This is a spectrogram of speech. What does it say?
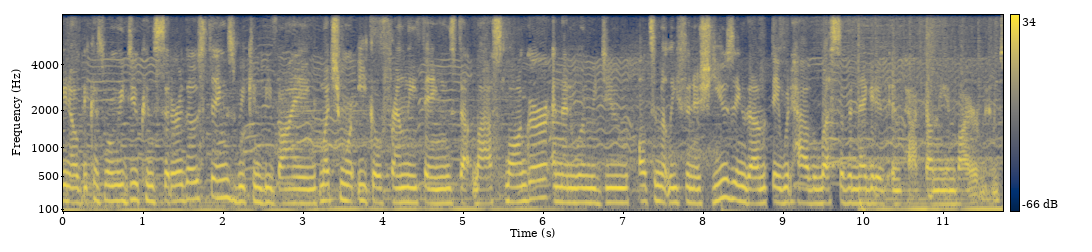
You know, because when we do consider those things, we can be buying much more eco friendly things that last longer. And then when we do ultimately finish using them, they would have less of a negative impact on the environment.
